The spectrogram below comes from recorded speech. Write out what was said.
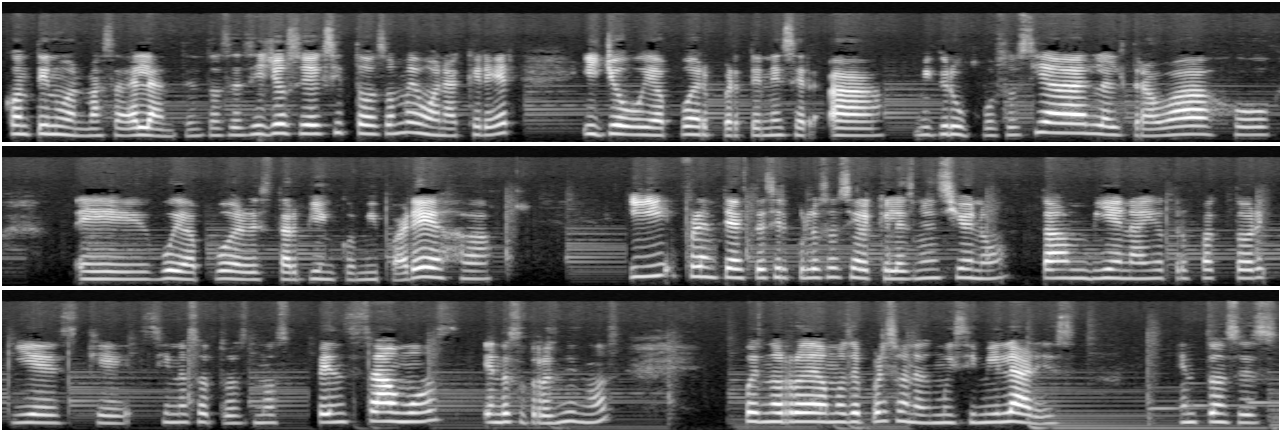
continúan más adelante. Entonces, si yo soy exitoso, me van a querer y yo voy a poder pertenecer a mi grupo social, al trabajo, eh, voy a poder estar bien con mi pareja. Y frente a este círculo social que les menciono, también hay otro factor y es que si nosotros nos pensamos en nosotros mismos, pues nos rodeamos de personas muy similares. Entonces,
